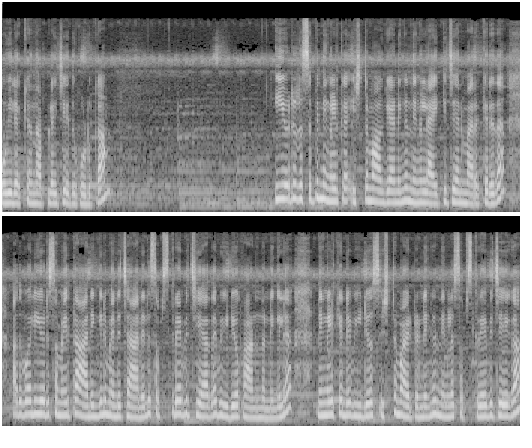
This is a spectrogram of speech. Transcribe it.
ഓയിലൊക്കെ ഒന്ന് അപ്ലൈ ചെയ്ത് കൊടുക്കാം. ഈ ഒരു റെസിപ്പി നിങ്ങൾക്ക് ഇഷ്ടമാവുകയാണെങ്കിൽ നിങ്ങൾ ലൈക്ക് ചെയ്യാൻ മറക്കരുത്. അതുപോലെ ഈ ഒരു സമയത്ത് ആരെങ്കിലും എന്റെ ചാനൽ സബ്സ്ക്രൈബ് ചെയ്യാതെ വീഡിയോ കാണുന്നുണ്ടെങ്കിൽ നിങ്ങൾക്ക് എന്റെ വീഡിയോസ് ഇഷ്ടമായിട്ടുണ്ടെങ്കിൽ നിങ്ങൾ സബ്സ്ക്രൈബ് ചെയ്യുക.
